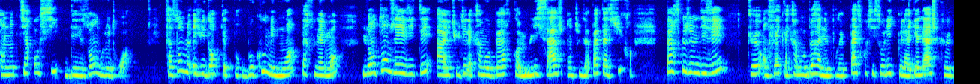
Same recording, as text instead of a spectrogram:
on obtient aussi des ongles droits. Ça semble évident peut-être pour beaucoup, mais moi, personnellement, longtemps j'ai hésité à utiliser la crème au beurre comme lissage en dessous de la pâte à sucre parce que je me disais, que en fait la crème au beurre elle ne pourrait pas être aussi solide que la ganache, que euh,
